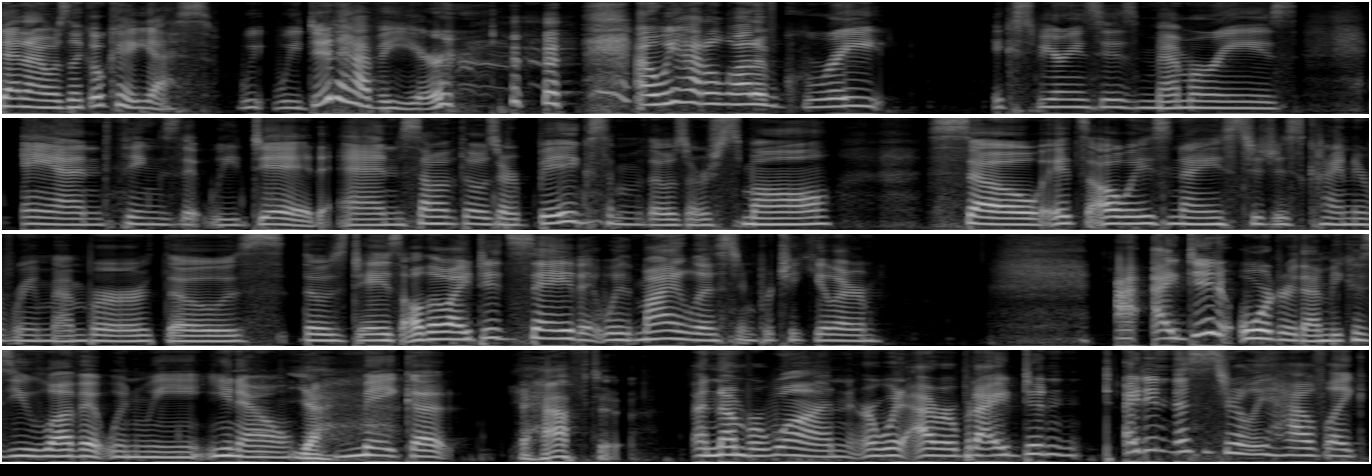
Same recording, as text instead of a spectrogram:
then I was like, okay, yes, we, we did have a year. and we had a lot of great experiences, memories, and things that we did. And some of those are big, some of those are small. So it's always nice to just kind of remember those those days. Although I did say that with my list in particular, I, I did order them because you love it when we, you know, Yeah. make a You have to. a number one or whatever but i didn't i didn't necessarily have like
